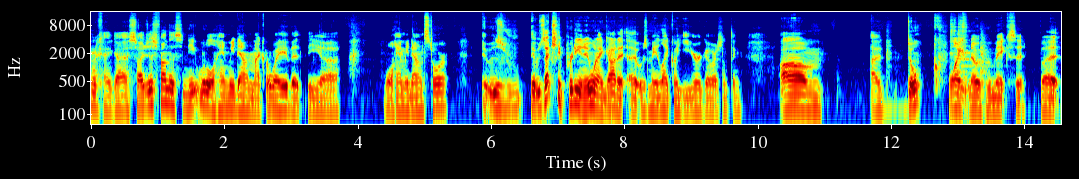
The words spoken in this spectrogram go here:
Okay, guys, so I just found this neat little hand-me-down microwave at the uh, little hand-me-down store. It was it was actually pretty new when I got it. It was made like a year ago or something. Um, I don't quite know who makes it, but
